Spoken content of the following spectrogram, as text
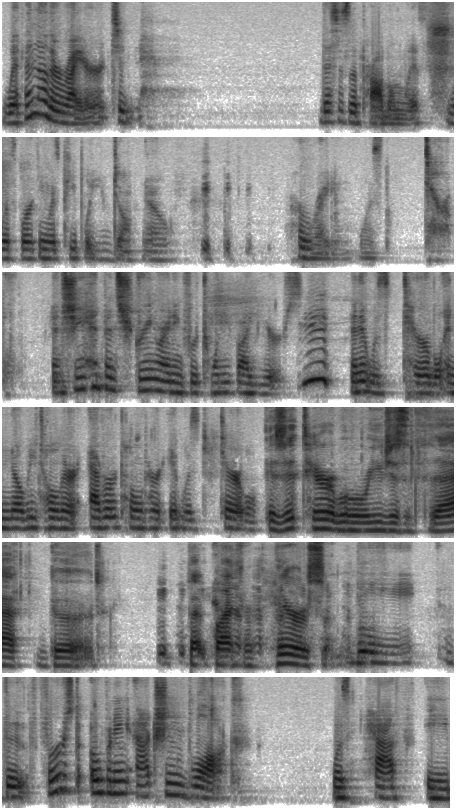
with another writer to. This is the problem with with working with people you don't know. Her writing was terrible, and she had been screenwriting for 25 years, and it was terrible. And nobody told her ever told her it was terrible. Is it terrible or were you just that good? that Black comparison. The the first opening action block was half a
